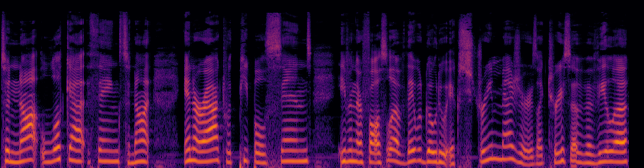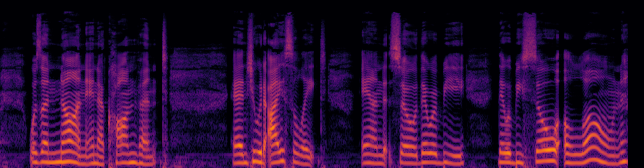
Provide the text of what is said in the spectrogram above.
to not look at things, to not interact with people's sins, even their false love. They would go to extreme measures. Like Teresa of Avila was a nun in a convent, and she would isolate, and so there would be they would be so alone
